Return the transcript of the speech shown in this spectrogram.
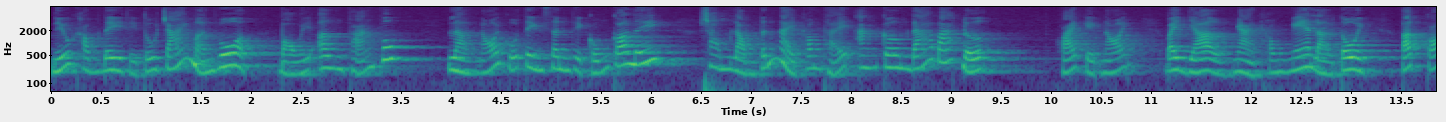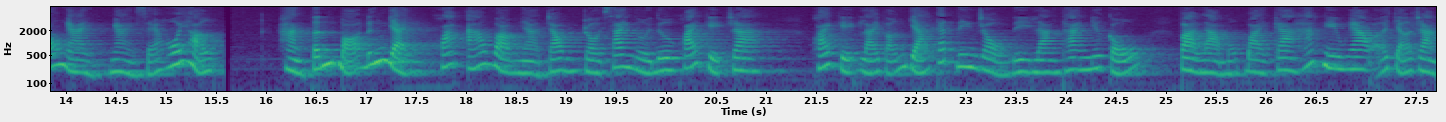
Nếu không đi thì tôi trái mệnh vua, Bội ân phản phúc. Lời nói của tiên sinh thì cũng có lý, song lòng tính này không thể ăn cơm đá bát được. Khoái Kiệt nói, Bây giờ ngài không nghe lời tôi, Tất có ngày ngài sẽ hối hận. Hàng tính bỏ đứng dậy, khoác áo vào nhà trong, Rồi sai người đưa Khoái Kiệt ra. Khoái Kiệt lại vẫn giả cách điên rồ đi lang thang như cũ Và làm một bài ca hát nghiêu ngao ở chợ rằng,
